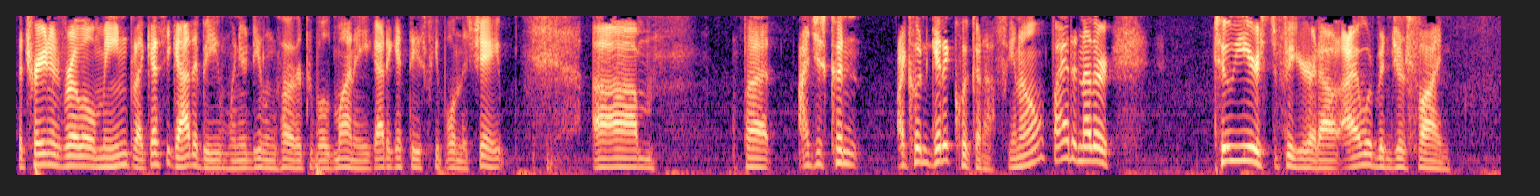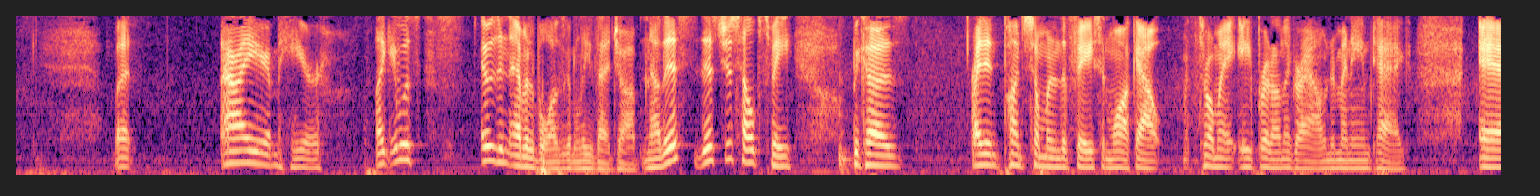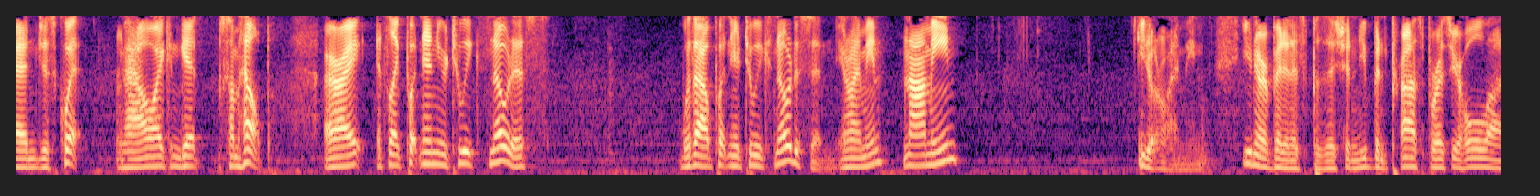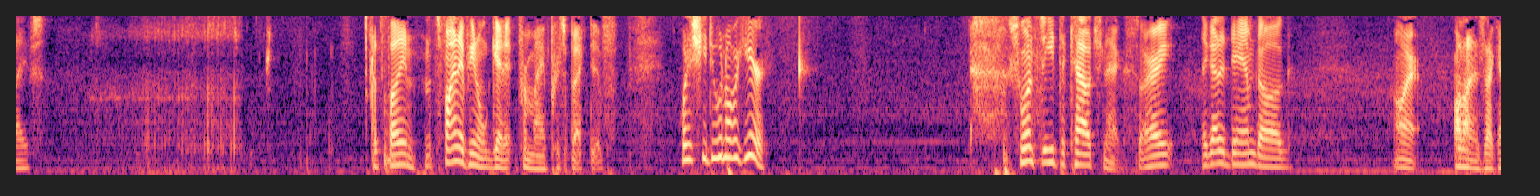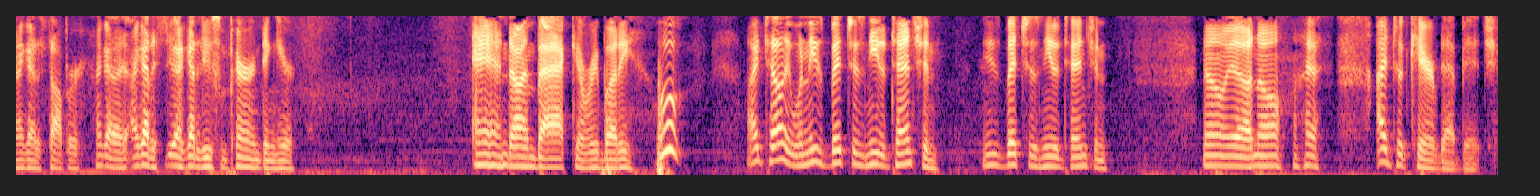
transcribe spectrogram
The trainers were a little mean, but I guess you gotta be when you're dealing with other people's money. You gotta get these people into shape. Um, but I just couldn't I couldn't get it quick enough, you know? If I had another 2 years to figure it out, I would have been just fine. But I am here. Like it was it was inevitable I was going to leave that job. Now this this just helps me because I didn't punch someone in the face and walk out, throw my apron on the ground and my name tag and just quit. Now I can get some help. All right? It's like putting in your 2 weeks notice without putting your two weeks notice in. You know what I mean? Nah, I mean. You don't know what I mean. You've never been in this position. You've been prosperous your whole lives. That's fine. That's fine if you don't get it from my perspective. What is she doing over here? She wants to eat the couch next, alright? I got a damn dog. Alright. Hold on a second. I gotta stop her. I gotta I gotta I gotta do some parenting here. And I'm back, everybody. Woo! I tell you, when these bitches need attention, these bitches need attention. No, yeah, no. I took care of that bitch.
